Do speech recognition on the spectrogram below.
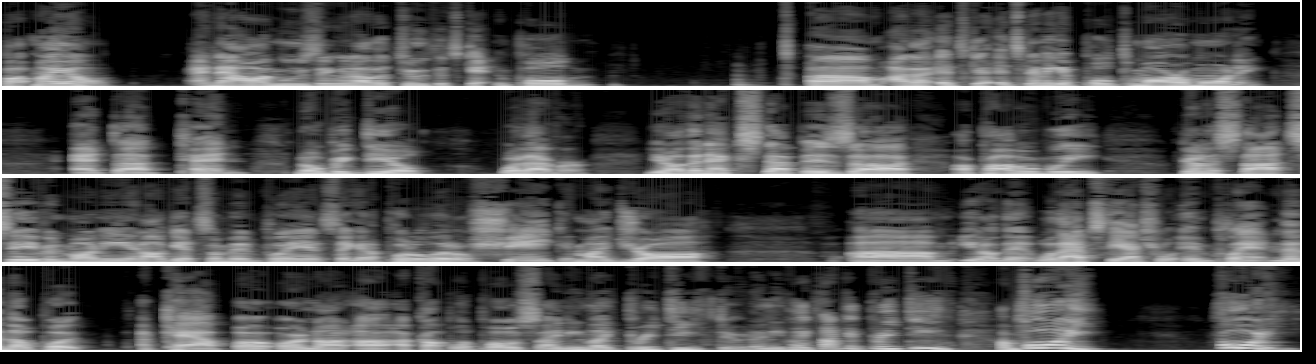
but my own. And now I'm losing another tooth. It's getting pulled. Um, I don't, it's it's going to get pulled tomorrow morning at uh, ten. No big deal. Whatever. You know, the next step is uh, I'm probably going to start saving money and I'll get some implants. They got to put a little shank in my jaw. Um, you know, that well, that's the actual implant, and then they'll put a cap or, or not uh, a couple of posts. I need like three teeth, dude. I need like fucking three teeth. I'm 40. 40.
